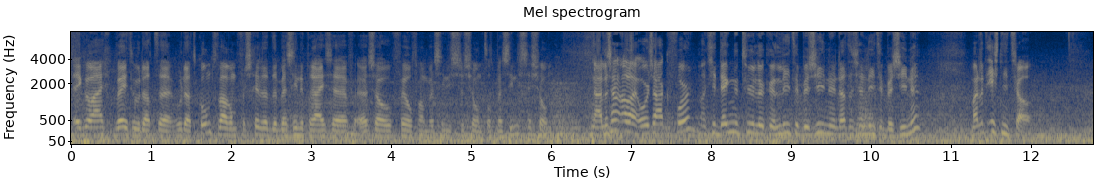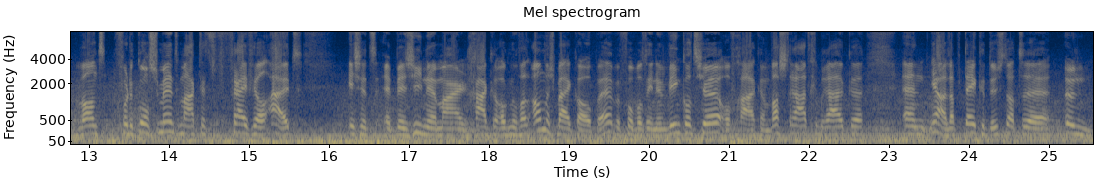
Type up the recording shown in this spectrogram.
Ik wil eigenlijk weten hoe dat, uh, hoe dat komt. Waarom verschillen de benzineprijzen uh, zoveel van benzinestation tot benzinestation? Nou, er zijn allerlei oorzaken voor. Want je denkt natuurlijk een liter benzine, dat is een liter benzine. Maar dat is niet zo. Want voor de consument maakt het vrij veel uit is het benzine, maar ga ik er ook nog wat anders bij kopen? Hè? Bijvoorbeeld in een winkeltje of ga ik een wasstraat gebruiken? En ja, dat betekent dus dat uh, een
